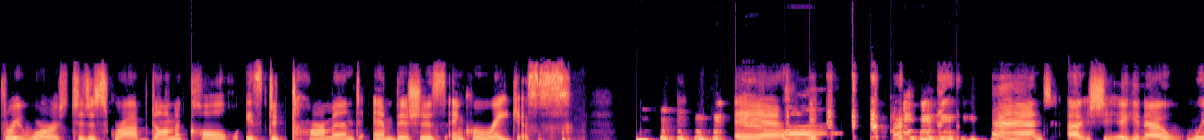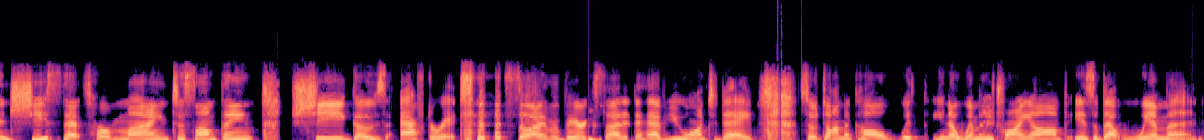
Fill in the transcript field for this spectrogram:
three words to describe Dawn Nicole, it's determined, ambitious, and courageous. And and uh, she, you know, when she sets her mind to something, she goes after it. so I'm very excited to have you on today. So Dawn Nicole, with you know, Women Who Triumph is about women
